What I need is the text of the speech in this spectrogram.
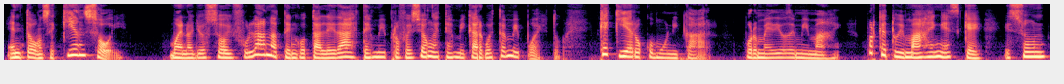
Entonces, ¿quién soy? Bueno, yo soy fulana, tengo tal edad, esta es mi profesión, este es mi cargo, este es mi puesto. ¿Qué quiero comunicar por medio de mi imagen? Porque tu imagen es que es un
